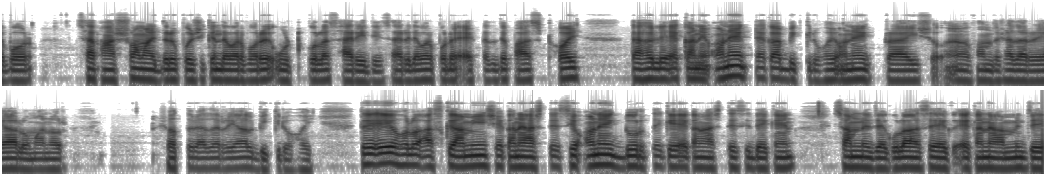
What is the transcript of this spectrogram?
এবার পাঁচশো মাস ধরে প্রশিক্ষণ দেওয়ার পরে উটগুলা ছাড়িয়ে দিই। ছাড়িয়ে দেওয়ার পরে একটা যদি ফার্স্ট হয়, তাহলে এখানে অনেক টাকা বিক্রি হয়, অনেক প্রায় পঞ্চাশ হাজার রিয়াল ওমানোর সত্তর হাজার রিয়াল বিক্রি হয়। তো এই হলো আজকে আমি সেখানে আসতেছি, অনেক দূর থেকে এখানে আসতেছি, দেখেন সামনে যেগুলো আছে এখানে আমি যে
